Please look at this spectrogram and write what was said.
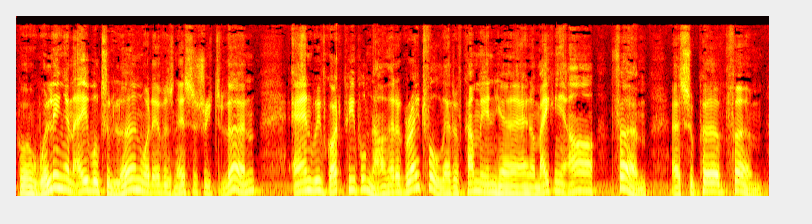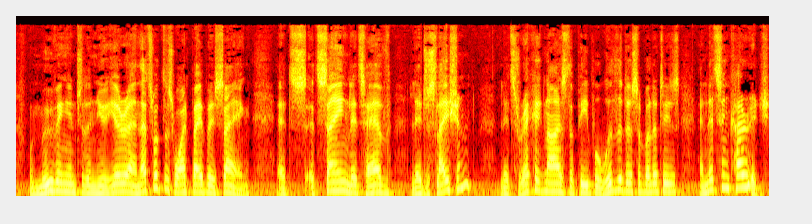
who are willing and able to learn whatever's necessary to learn. And we've got people now that are grateful that have come in here and are making our firm a superb firm. We're moving into the new era, and that's what this white paper is saying. It's, it's saying let's have legislation Let's recognize the people with the disabilities and let's encourage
